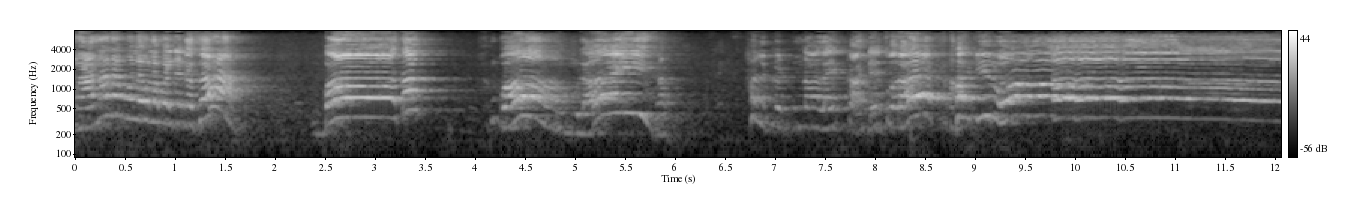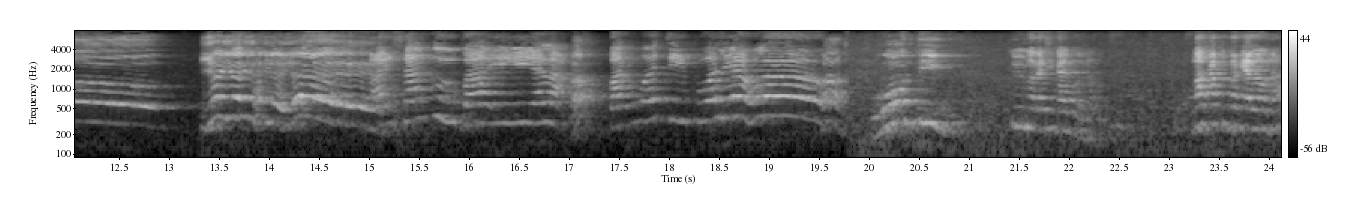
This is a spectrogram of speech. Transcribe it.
मानाला बोलावला पाहिजे कसा? बादक बांगलाय हलकट नालाय कांडे चोराय हाजीर हो ये ये ये ये ये. काय सांगू बाई याला? पार्वती बोले हो. हा, कोणती? तुम्ही मगाशी काय बोलला? माका तुका गेला हो ना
